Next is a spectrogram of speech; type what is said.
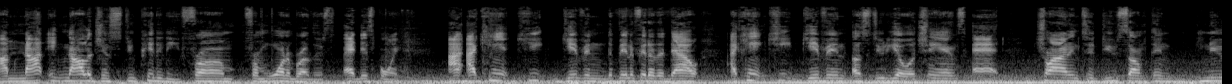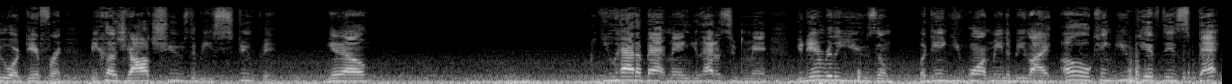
I'm not acknowledging stupidity from, from Warner Brothers at this point. I, I can't keep giving the benefit of the doubt. I can't keep giving a studio a chance at trying to do something new or different because y'all choose to be stupid, you know? you had a Batman, you had a Superman, you didn't really use them, but then you want me to be like, oh, can you give this Bat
